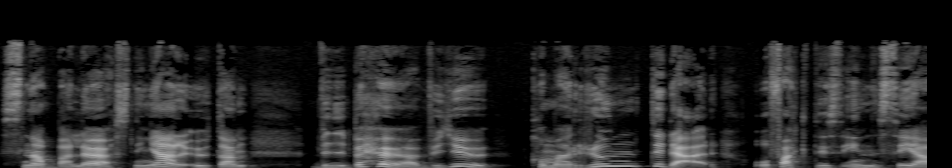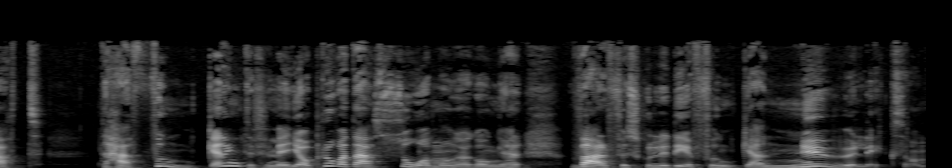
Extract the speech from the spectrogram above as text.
snabba lösningar. Utan vi behöver ju komma runt det där och faktiskt inse att det här funkar inte för mig. Jag har provat det här så många gånger. Varför skulle det funka nu liksom?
